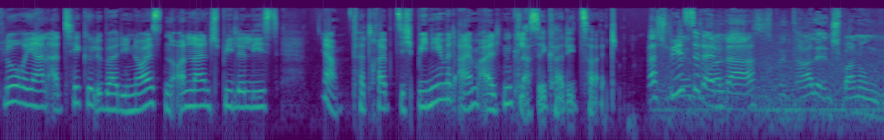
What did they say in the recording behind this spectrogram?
Florian Artikel über die neuesten Online-Spiele liest, ja, vertreibt sich Bini mit einem alten Klassiker die Zeit. Was spielst du denn da? Das ist mentale Entspannung.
